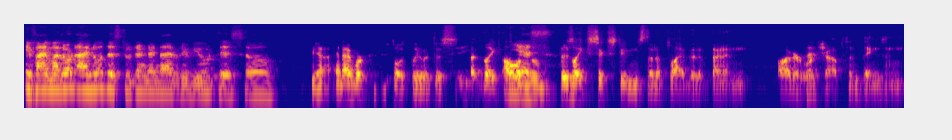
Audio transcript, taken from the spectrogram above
if I'm allowed, I know the student and I've reviewed this, so Yeah, and I've worked closely with this, uh, like all of them, there's like six students that applied that have been in Augur workshops and things and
